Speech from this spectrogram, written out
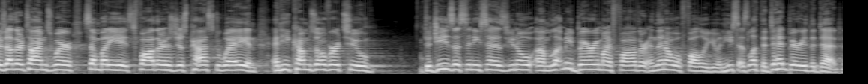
There's other times where somebody, his father has just passed away, and, and he comes over to, to Jesus and he says, You know, um, let me bury my father, and then I will follow you. And he says, Let the dead bury the dead.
